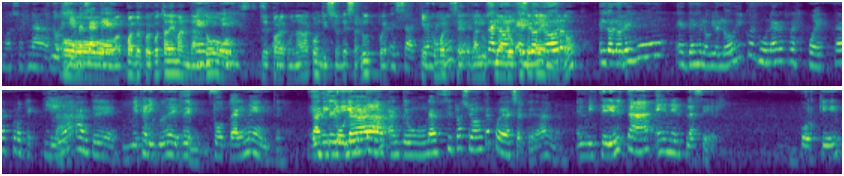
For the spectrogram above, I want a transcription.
no haces nada. No. O siempre, o sea, que- cuando el cuerpo está demandando Es- de- por alguna condición de salud, pues. Exactamente. Que es como el- la luz, O sea, la no, luz que el se dolor, prende, ¿no? El dolor es un, eh, desde lo biológico, es una respuesta protectiva Claro. ante un mecanismo de de- defensa. totalmente. El Ante misterio una, está- ante una situación que puede hacerte daño. El misterio está en el placer. ¿Por qué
